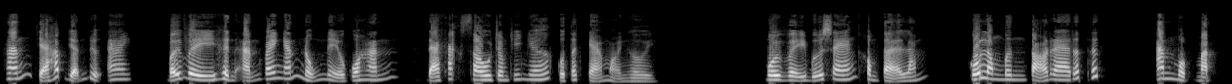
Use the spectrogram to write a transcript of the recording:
hắn chả hấp dẫn được ai, bởi vì hình ảnh váy ngắn nũng nịu của hắn đã khắc sâu trong trí nhớ của tất cả mọi người. Mùi vị bữa sáng không tệ lắm. Cố long minh tỏ ra rất thích. Anh một mạch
